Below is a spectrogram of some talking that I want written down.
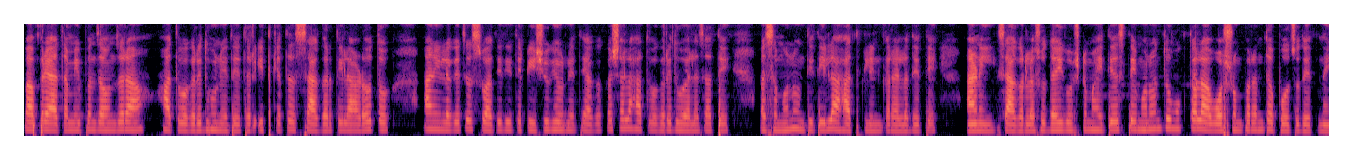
बापरे आता मी पण जाऊन जरा हात वगैरे धुवून येते तर इतक्यातच सागर तिला अडवतो आणि लगेचच स्वाती तिथे टिश्यू घेऊन येते. अगं कशाला हात वगैरे धुवायला जाते? असं म्हणून ती तिला हात क्लीन करायला देते. आणि सागरला सुद्धा ही गोष्ट माहिती असते म्हणून तो मुक्ताला वॉशरूमपर्यंत पोहोचू देत नाही.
